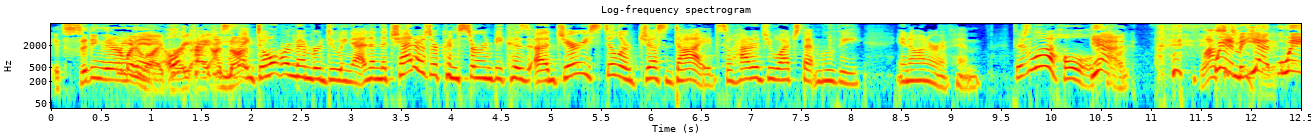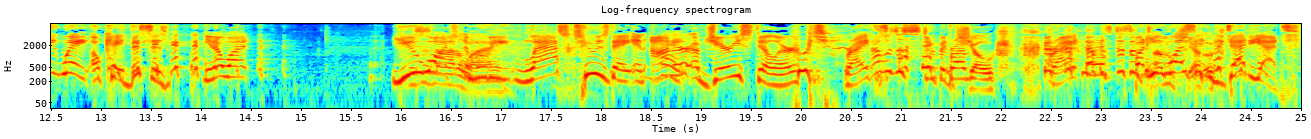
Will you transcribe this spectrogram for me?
it's sitting there in Wait a my library. Old I, I'm not. I don't remember doing that. And then the chatters are concerned because uh, Jerry Stiller just died. So how did you watch that movie in honor of him? There's a lot of holes. yeah. last Wait a minute. Yeah. Wait. Wait. Okay. This is. You know what? You watched a a movie last Tuesday in honor of Jerry Stiller, right? That was a stupid From- joke. right. that was just a but he wasn't joke. dead yet.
